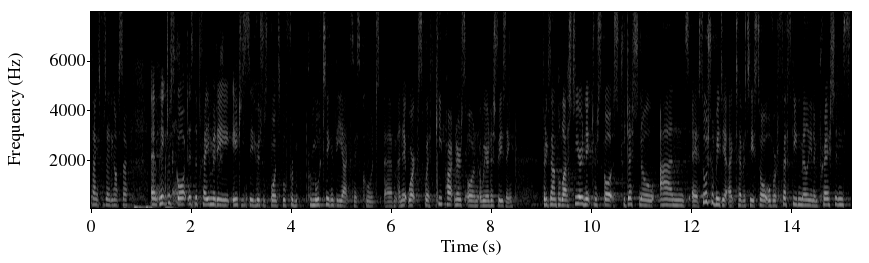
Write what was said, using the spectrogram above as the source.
Thanks, Presiding Officer. Um, Nature Scot is the primary agency who is responsible for promoting the Access Code, um, and it works with key partners on awareness raising. For example, last year, Nature Scot's traditional and uh, social media activity saw over 15 million impressions,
